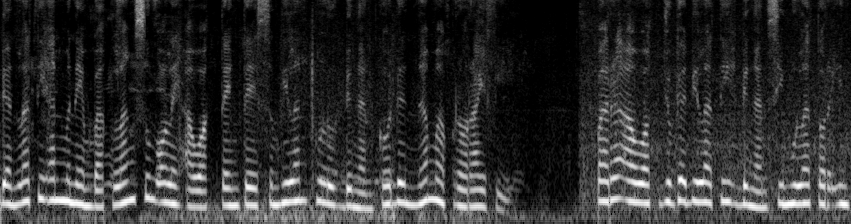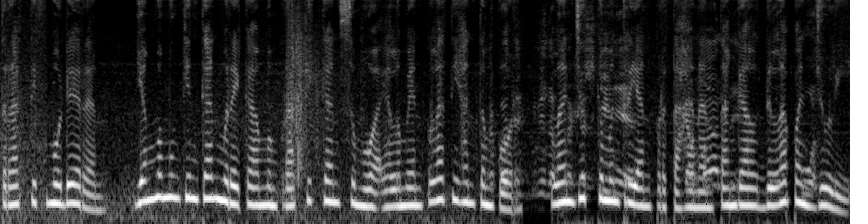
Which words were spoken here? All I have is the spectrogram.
dan latihan menembak langsung oleh awak tank T-90 dengan kode nama ProRifle. Para awak juga dilatih dengan simulator interaktif modern, yang memungkinkan mereka mempraktikkan semua elemen pelatihan tempur, lanjut Kementerian Pertahanan tanggal 8 Juli.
